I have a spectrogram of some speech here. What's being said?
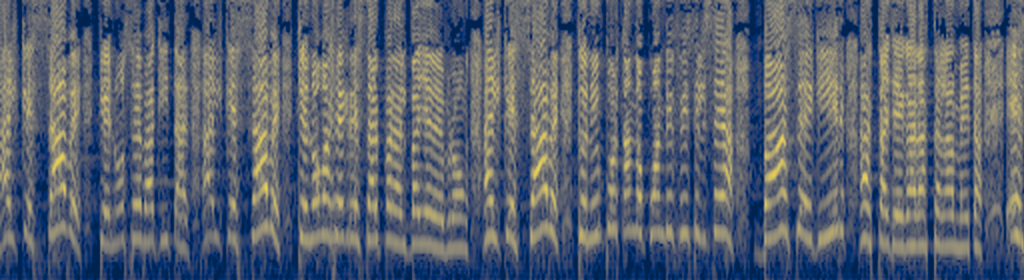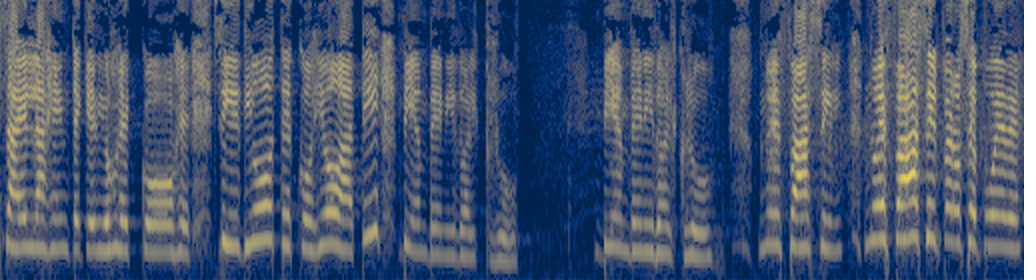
al que sabe que no se va a quitar, al que sabe que no va a regresar para el Valle de Hebrón, al que sabe que no importando cuán difícil sea, va a seguir hasta llegar hasta la meta. Esa es la gente que Dios escoge. Si Dios te escogió a ti, bienvenido al club. Bienvenido al club. No es fácil, no es fácil, pero se puede.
